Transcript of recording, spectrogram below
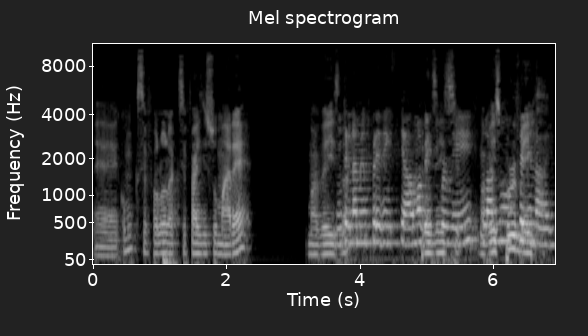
é, como que você falou lá que você faz isso maré? Uma vez. Um né? treinamento presencial uma vez por mês, uma lá vez no por mês. seminário.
